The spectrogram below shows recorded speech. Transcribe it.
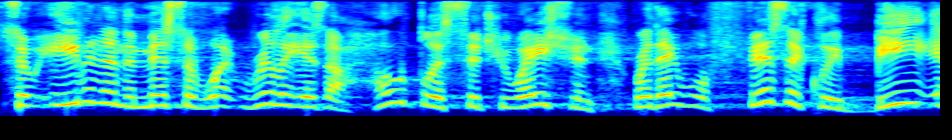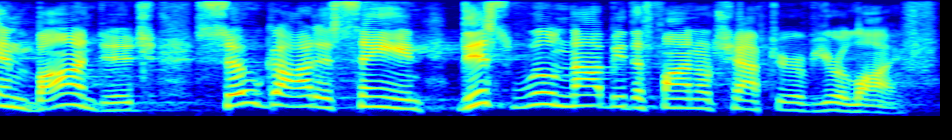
So, even in the midst of what really is a hopeless situation where they will physically be in bondage, so God is saying, This will not be the final chapter of your life.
